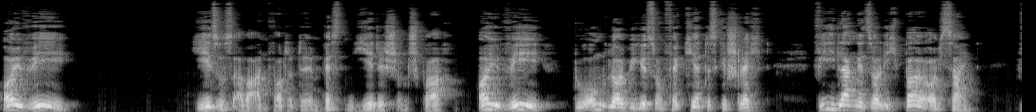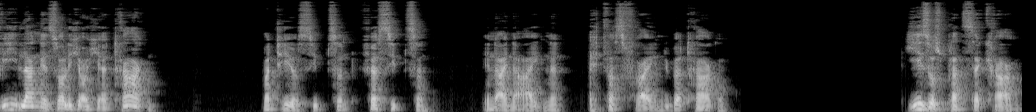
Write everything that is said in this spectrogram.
Oi weh! Jesus aber antwortete im besten Jiddisch und sprach, Oi weh, du ungläubiges und verkehrtes Geschlecht! Wie lange soll ich bei euch sein? Wie lange soll ich euch ertragen? Matthäus 17, Vers 17 in einer eigenen, etwas freien Übertragung. Jesus platzt der Kragen.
